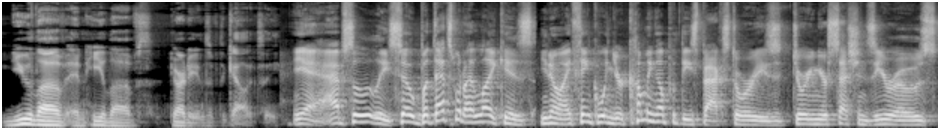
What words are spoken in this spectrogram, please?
you love and he loves Guardians of the Galaxy. Yeah, absolutely. So, but that's what I like is, you know, I think when you're coming up with these backstories during your session zeros,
